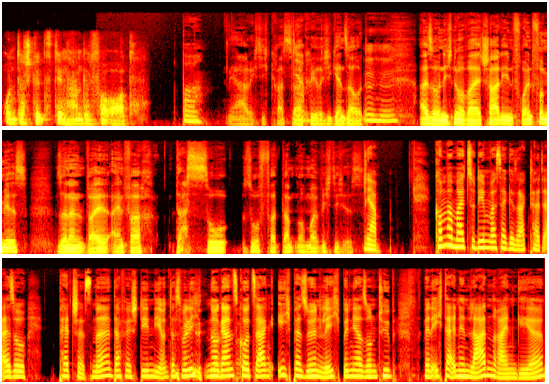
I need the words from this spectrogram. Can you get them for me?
unterstützt den Handel vor Ort. Boah, ja, richtig krass. Da ja. kriege ich richtig Gänsehaut. Mhm. Also nicht nur, weil Charlie ein Freund von mir ist, sondern weil einfach das so, so verdammt nochmal wichtig ist. Ja. Kommen wir mal zu dem, was er gesagt hat. Also Patches, ne? Dafür stehen die. Und das will ich nur ganz kurz sagen. Ich persönlich bin ja so ein Typ, wenn ich da in den Laden reingehe,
